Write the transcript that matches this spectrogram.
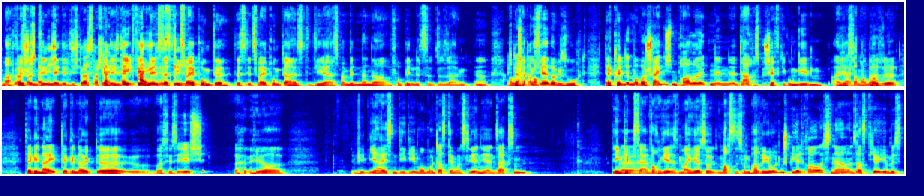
macht ja schon Sinn, wenn du, dich, wenn du den Weg finden willst, dass du zwei Punkte, dass du zwei Punkte hast, die du erstmal miteinander verbindest, sozusagen. Ja. Aber ich, ich habe mich selber gesucht. Da könnte man wahrscheinlich ein paar Leuten eine Tagesbeschäftigung geben. Also ja, sagen wir mal, so, der, geneig, der geneigte, äh, was weiß ich, hier wie, wie heißen die, die immer montags demonstrieren hier in Sachsen? Den gibst du Äh. einfach jedes Mal hier so, machst du so ein Patriotenspiel draus, ne? Und sagst hier, ihr müsst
